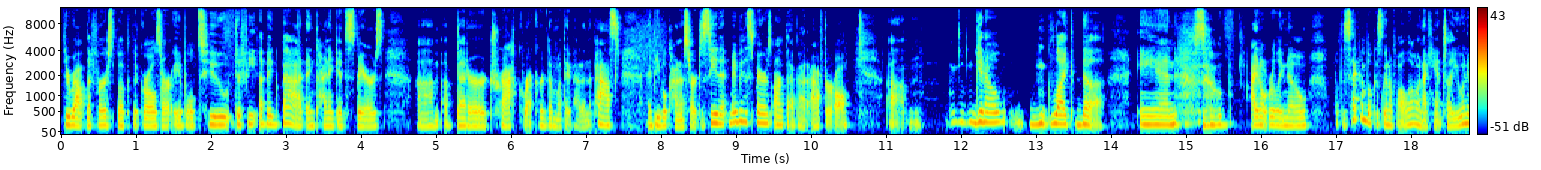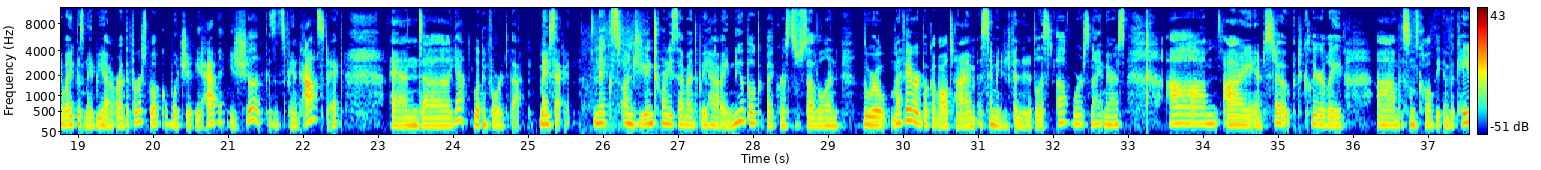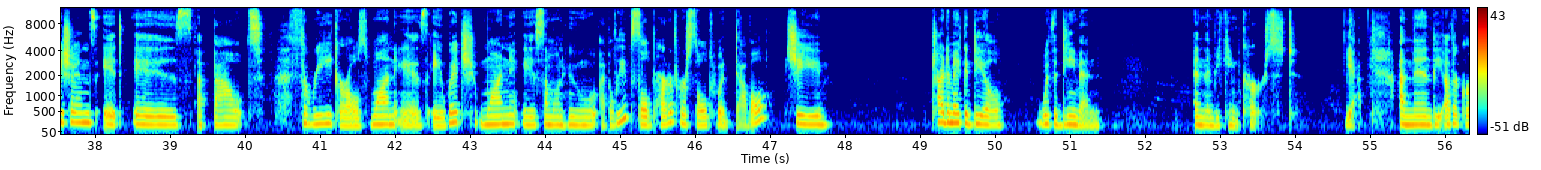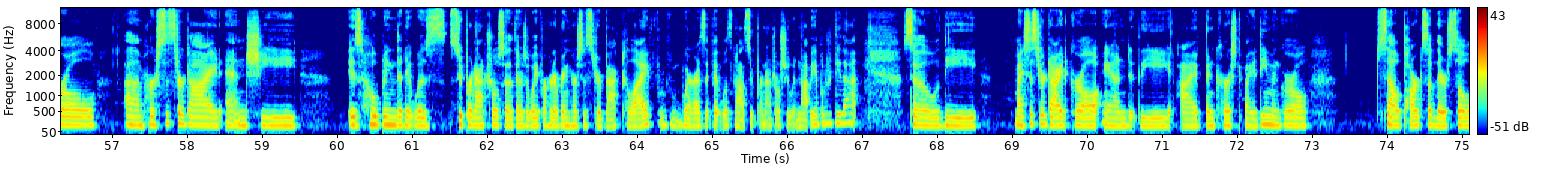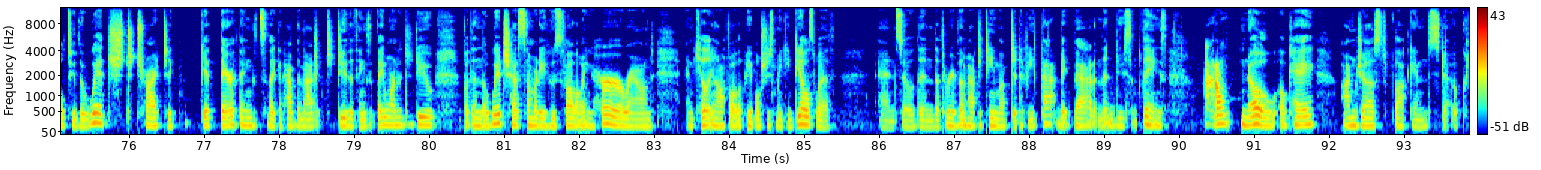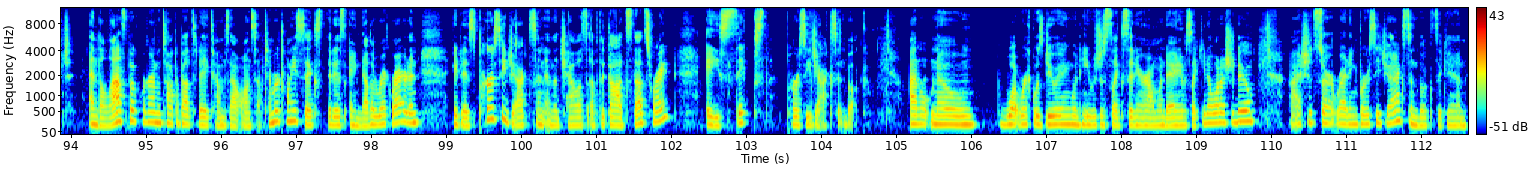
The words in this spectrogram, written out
throughout the first book the girls are able to defeat a big bad and kind of give spares um, a better track record than what they've had in the past and people kind of start to see that maybe the spares aren't that bad after all um, you know, like duh. And so I don't really know what the second book is going to follow, and I can't tell you anyway because maybe you haven't read the first book, which if you haven't, you should because it's fantastic. And uh, yeah, looking forward to that. May 2nd. Next, on June 27th, we have a new book by Krystal Sutherland, who wrote my favorite book of all time, A Semi Definitive List of Worst Nightmares. Um, I am stoked, clearly. Uh, this one's called The Invocations. It is about three girls. One is a witch, one is someone who I believe sold part of her soul to a devil. She tried to make a deal with a demon and then became cursed. Yeah. And then the other girl, um, her sister died and she is hoping that it was supernatural so that there's a way for her to bring her sister back to life whereas if it was not supernatural she would not be able to do that so the my sister died girl and the I've been cursed by a demon girl sell parts of their soul to the witch to try to get their things so they can have the magic to do the things that they wanted to do. But then the witch has somebody who's following her around and killing off all the people she's making deals with. And so then the three of them have to team up to defeat that big bad and then do some things. I don't know, okay? I'm just fucking stoked. And the last book we're going to talk about today comes out on September 26th. It is another Rick Riordan. It is Percy Jackson and the Chalice of the Gods. That's right, a sixth Percy Jackson book. I don't know what Rick was doing when he was just like sitting around one day and he was like, you know what I should do? I should start writing Percy Jackson books again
